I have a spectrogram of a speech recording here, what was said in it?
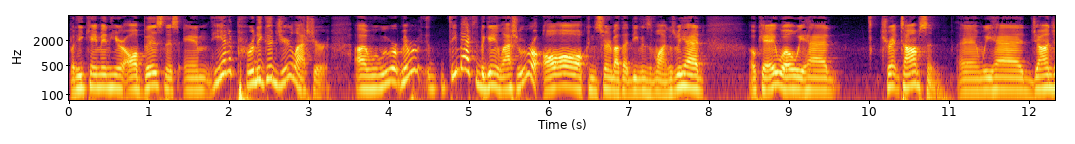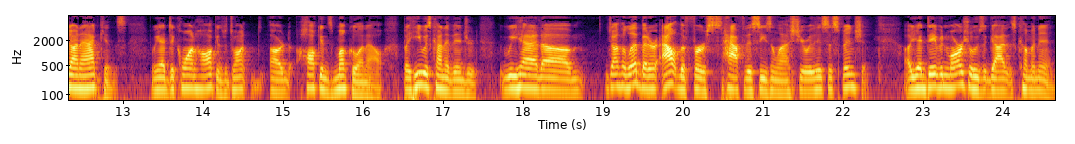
but he came in here all business, and he had a pretty good year last year. Uh, we were remember, think back to the beginning last year, we were all concerned about that defensive line because we had, okay, well, we had Trent Thompson and we had John John Atkins we had DaQuan Hawkins, DaQuan, or Hawkins Muckle now, but he was kind of injured. We had um, Jonathan Ledbetter out the first half of the season last year with his suspension. Uh, you had David Marshall, who's a guy that's coming in.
